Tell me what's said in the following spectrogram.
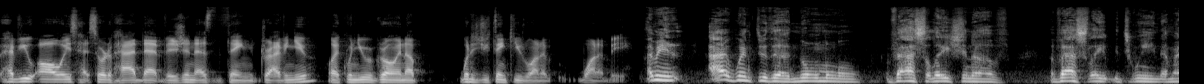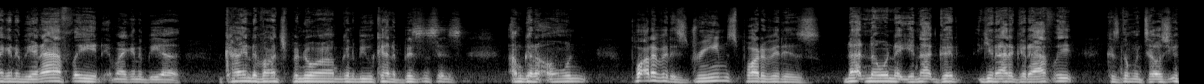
Have you always sort of had that vision as the thing driving you? Like when you were growing up, what did you think you'd want to want to be? I mean, I went through the normal vacillation of vacillate between am I going to be an athlete? Am I going to be a kind of entrepreneur? I'm going to be what kind of businesses I'm going to own. Part of it is dreams. Part of it is not knowing that you're not good. You're not a good athlete because no one tells you.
